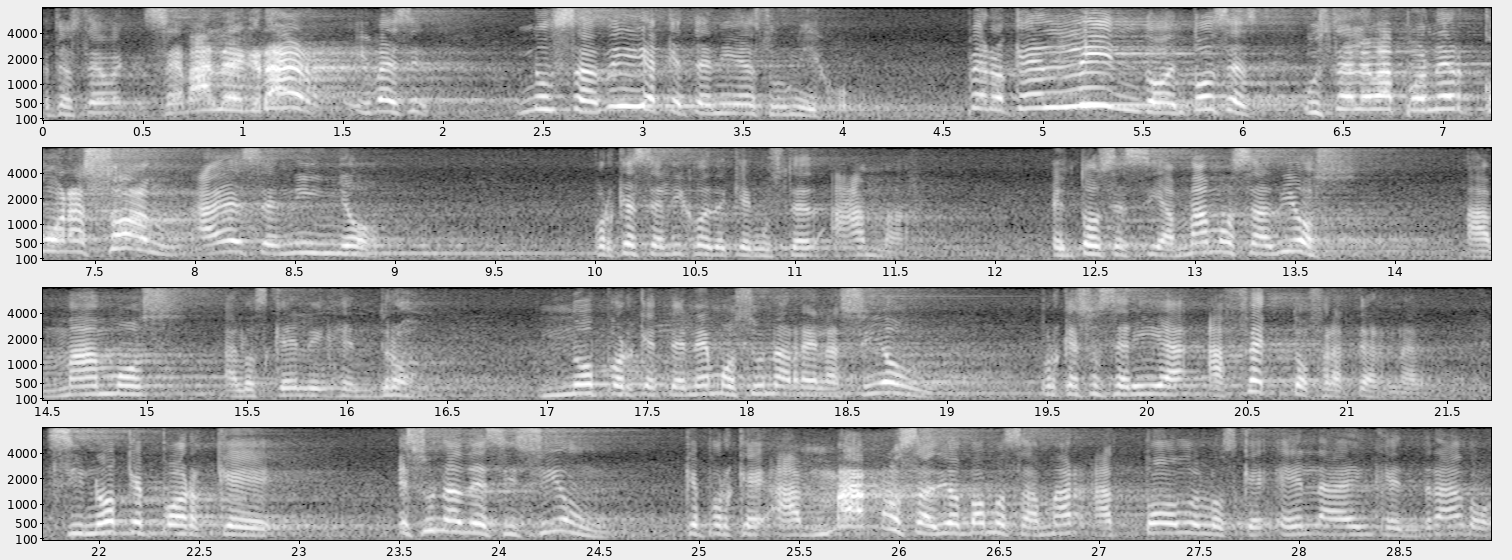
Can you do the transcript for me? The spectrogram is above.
Entonces usted se va a alegrar y va a decir, no sabía que tenías un hijo. Pero qué lindo. Entonces usted le va a poner corazón a ese niño. Porque es el hijo de quien usted ama. Entonces si amamos a Dios, amamos a los que Él engendró. No porque tenemos una relación, porque eso sería afecto fraternal, sino que porque es una decisión, que porque amamos a Dios vamos a amar a todos los que Él ha engendrado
